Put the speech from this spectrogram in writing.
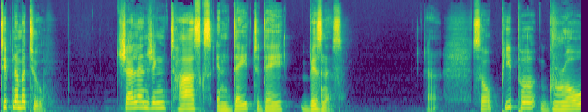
Tip number two challenging tasks in day to day business. Yeah. So, people grow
